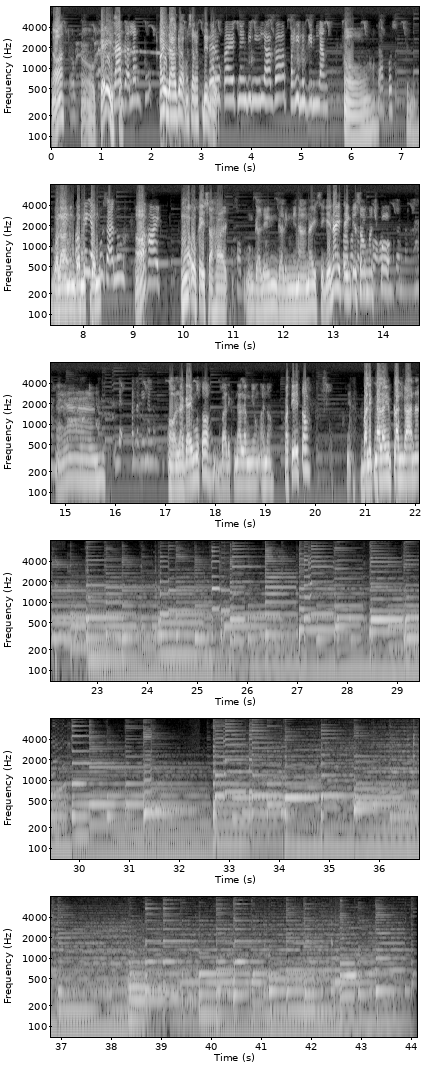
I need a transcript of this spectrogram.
No? Okay. Laga lang po. Ay, laga. Masarap din. Pero kahit na hindi niyo ilaga, pahinugin lang. Oh. Tapos, Wala nang okay yan gamot-gamot. po sa ano, Ha? sa heart. Ah, okay sa heart. Opo. Ang galing, galing ni nanay. Sige, nay. Thank you so much ako po. minsan ng ano. Ayan. Ila- Palagay na lang. O, lagay mo to. Balik na lang yung ano. Pati ito. Yan. Balik na lang yung planggana.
